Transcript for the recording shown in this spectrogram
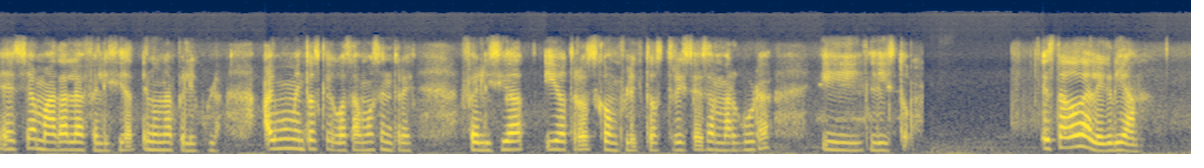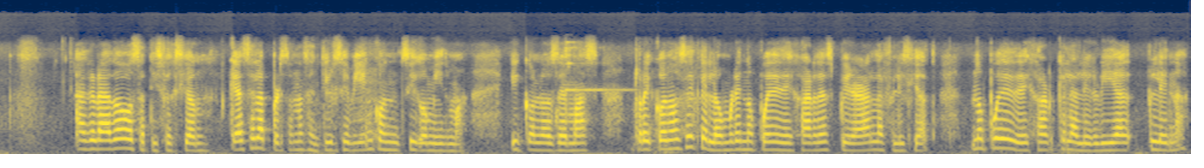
es llamada la felicidad en una película. Hay momentos que gozamos entre felicidad y otros conflictos, tristeza, amargura y listo. Estado de alegría, agrado o satisfacción, que hace a la persona sentirse bien consigo misma y con los demás. Reconoce que el hombre no puede dejar de aspirar a la felicidad, no puede dejar que la alegría plena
